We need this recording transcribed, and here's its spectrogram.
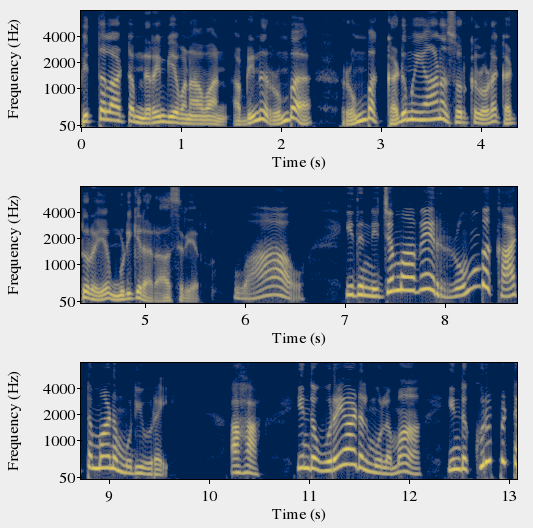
பித்தலாட்டம் நிரம்பியவனாவான் அப்படின்னு ரொம்ப ரொம்ப கடுமையான சொற்களோட கட்டுரையை முடிக்கிறார் ஆசிரியர். வாவ்! இது நிஜமாவே ரொம்ப காட்டமான முடிவுரை. ஆஹா! இந்த உரையாடல் மூலமா இந்த குறிப்பிட்ட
